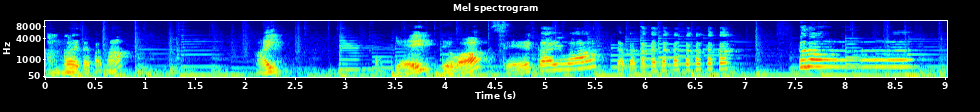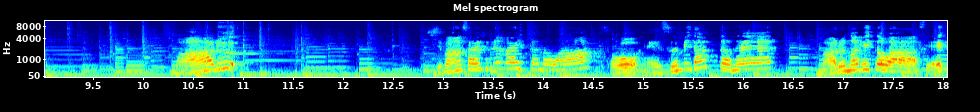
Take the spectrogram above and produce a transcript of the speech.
考えたかな？はい。OK。では、正解は、タカタカタカタカタカ、たダーン丸。一番最初に入ったのは、そう、ネズミだったね。丸の人は正解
